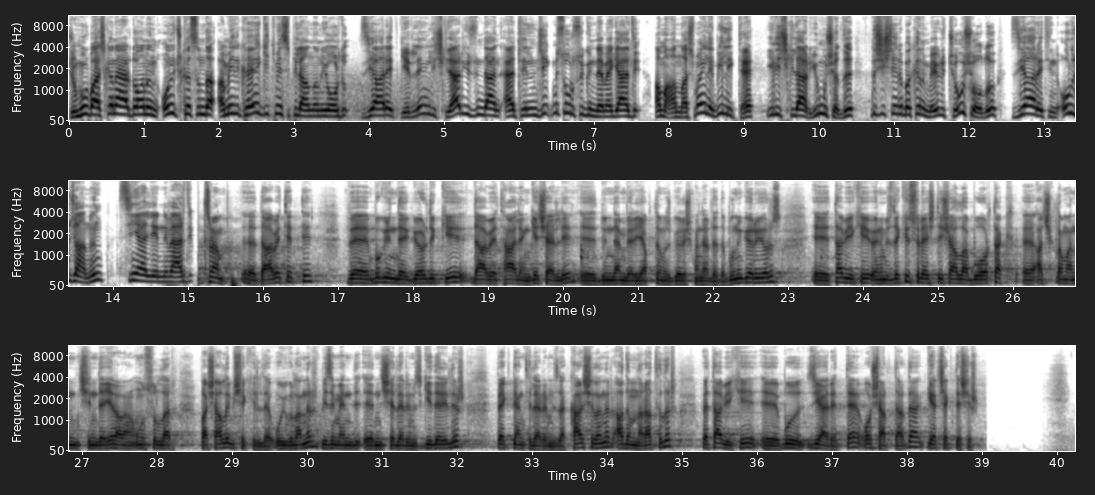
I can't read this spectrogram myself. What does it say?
Cumhurbaşkanı Erdoğan'ın 13 Kasım'da Amerika'ya gitmesi planlanıyordu. Ziyaret gerilen ilişkiler yüzünden ertelenecek mi sorusu gündeme geldi. Ama anlaşma ile birlikte ilişkiler yumuşadı. Dışişleri Bakanı Mevlüt Çavuşoğlu ziyaretin olacağının sinyallerini verdi. Trump e, davet etti ve bugün de gördük ki davet halen geçerli. E, dünden beri yaptığımız görüşmelerde de bunu görüyoruz. E, tabii ki önümüzdeki süreçte inşallah bu ortak e, açıklamanın içinde yer alan unsurlar başarılı bir şekilde uygulanır. Bizim endi- endişelerimiz giderilir, beklentilerimiz de karşılanır, adımlar atılır ve tabii ki e, bu ziyarette o şartlarda gerçekleşir.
